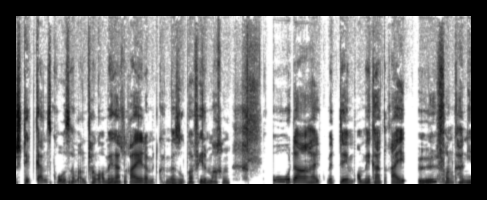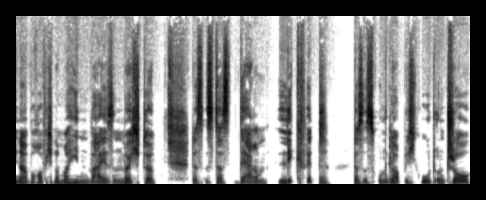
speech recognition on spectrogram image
steht ganz groß am Anfang Omega-3, damit können wir super viel machen. Oder halt mit dem Omega-3-Öl von Canina, worauf ich nochmal hinweisen möchte. Das ist das Derm Liquid. Das ist unglaublich gut. Und Joe,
